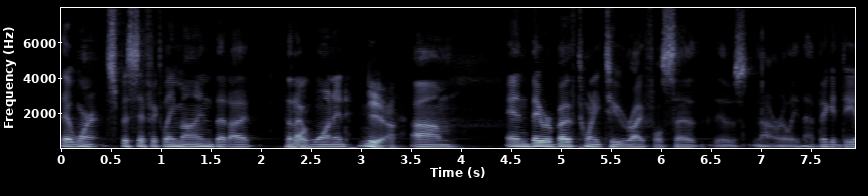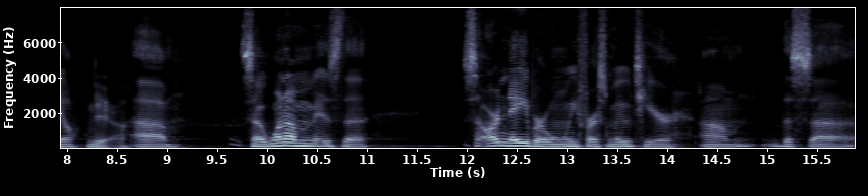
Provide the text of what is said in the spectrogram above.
that weren't specifically mine that I that I wanted. yeah, Um, and they were both 22 rifles, so it was not really that big a deal. yeah, Um, so one of them is the so our neighbor when we first moved here. Um, this uh,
